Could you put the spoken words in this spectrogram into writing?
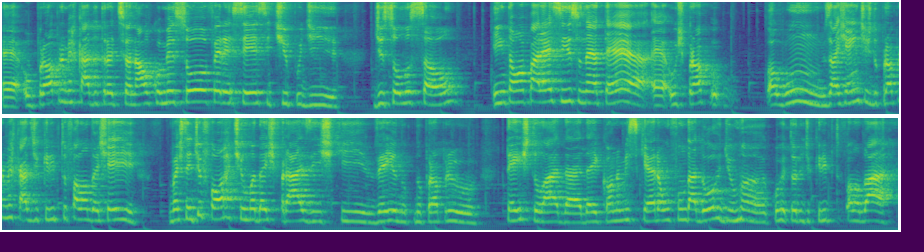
É, o próprio mercado tradicional começou a oferecer esse tipo de, de solução. Então aparece isso, né? Até é, os próprios alguns agentes do próprio mercado de cripto falando, achei bastante forte uma das frases que veio no, no próprio texto lá da, da Economist, que era um fundador de uma corretora de cripto, falando: ah,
